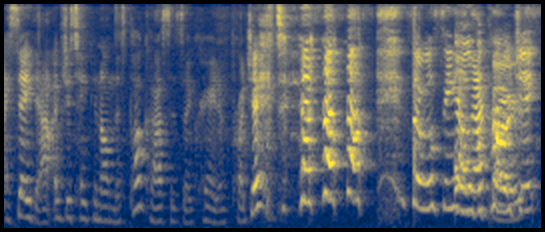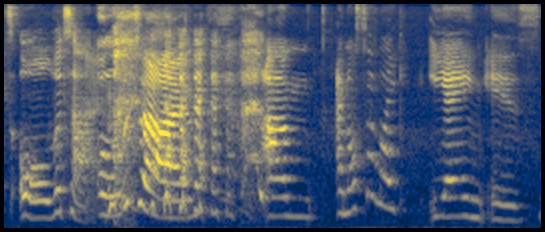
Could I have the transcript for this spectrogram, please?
I say that I've just taken on this podcast as a creative project, so we'll see how All the that goes. projects all the time. all the time. um, and also, like EAing is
